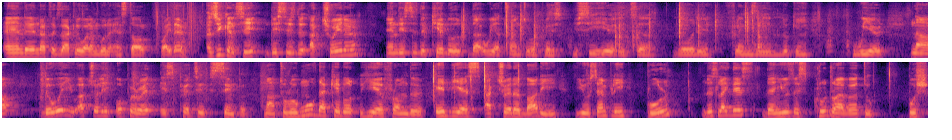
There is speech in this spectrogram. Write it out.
and then that's exactly what I'm going to install right there. As you can see, this is the actuator and this is the cable that we are trying to replace. You see here it's uh, already flimsy looking weird. Now the way you actually operate is pretty simple. Now to remove that cable here from the ABS actuator body, you simply pull just like this, then use a screwdriver to push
